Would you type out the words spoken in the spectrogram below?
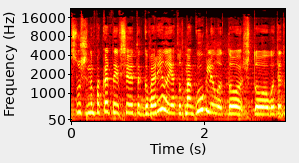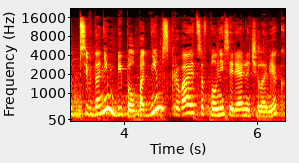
Слушай, ну пока ты все это говорила, я тут нагуглила то, что вот этот псевдоним Бипл, под ним скрывается вполне себе реальный человек.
